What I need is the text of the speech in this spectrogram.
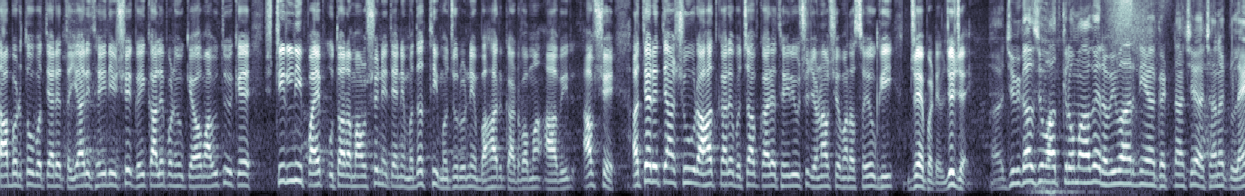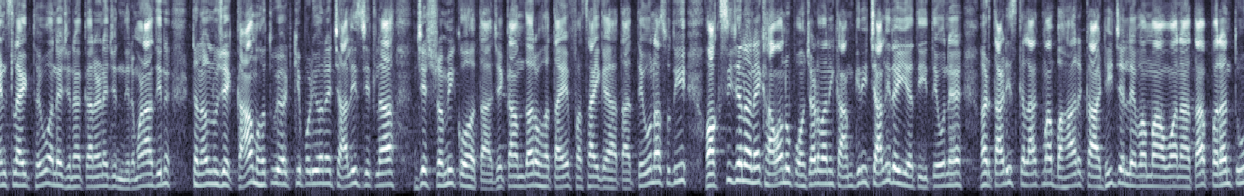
તાબડતોબ અત્યારે તૈયારી થઈ રહી છે. ગઈકાલે પણ એવું કહેવામાં આવ્યું હતું કે સ્ટીલની પાઇપ ઉતારવામાં આવશે ને તેની મદદથી મજૂરોને બહાર કાઢવામાં આવી આવશે. અત્યારે ત્યાં શું રાહત કાર્ય, બચાવ કાર્ય થઈ રહ્યું છે? જણાવશે અમારા સહયોગી જય પટેલ. જી જય. જે વિકાસજી વાત કરવામાં આવે, રવિવારની આ ઘટના છે, અચાનક લેન્ડસ્લાઇડ થયું અને જેના કારણે જે નિર્માણાધીન ટનલનું જે કામ હતું એ અટકી પડ્યું અને ચાલીસ જેટલા જે શ્રમિકો હતા, જે કામદારો હતા એ ફસાઈ ગયા હતા. તેઓના સુધી ઓક્સિજન અને ખાવાનું પહોંચાડવાની કામગીરી ચાલી રહી હતી. તેઓને અડતાળીસ કલાકમાં બહાર કાઢી જ લેવામાં આવવાના હતા, પરંતુ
